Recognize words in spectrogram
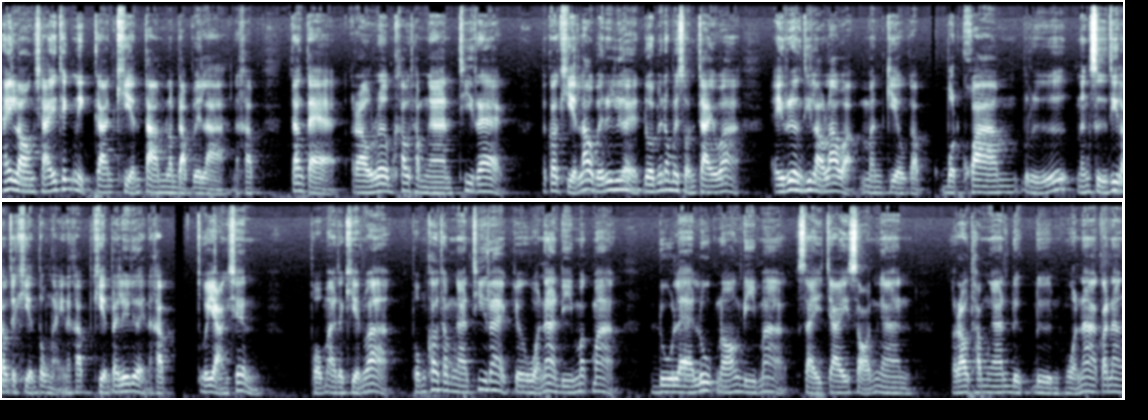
ให้ลองใช้เทคนิคการเขียนตามลำดับเวลานะครับ ตั้งแต่เราเริ่มเข้าทำงานที่แรก แล้วก็เขียนเล่าไปเรื่อยๆ โดยไม่ต้องไปสนใจว่าไอ้เรื่องที่เราเล่าอะมันเกี่ยวกับบทความหรือหนังสือที่เราจะเขียนตรงไหนนะครับ เขียนไปเรื่อยๆนะครับ ตัวอย่างเช่น ผมอาจจะเขียนว่า ผมเข้าทำงานที่แรกเจอหัวหน้าดีมากๆ ดูแลลูกน้องดีมาก ใส่ใจสอนงาน เราทำงานดึกดื่น หัวหน้าก็นั่ง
